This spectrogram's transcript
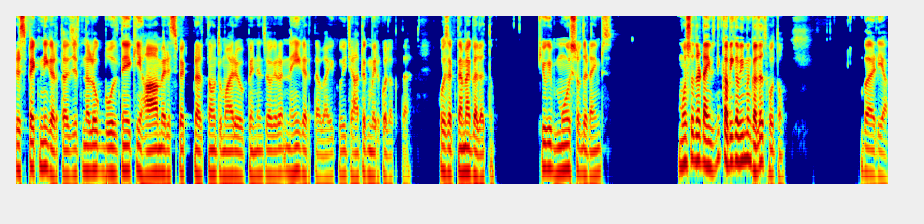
रिस्पेक्ट नहीं करता। जितना लोग बोलते हैं कि हाँ मैं रिस्पेक्ट करता हूँ तुम्हारे ओपिनियंस वगैरह, नहीं करता भाई कोई, जहाँ तक मेरे को लगता है। हो सकता है मैं गलत हूँ, क्योंकि most of the times most of the times नहीं कभी कभी मैं गलत होता हूँ। बट या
